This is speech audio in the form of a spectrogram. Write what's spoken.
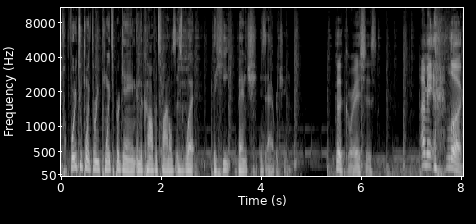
42.3 points per game in the conference finals is what the heat bench is averaging Good gracious. I mean, look.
